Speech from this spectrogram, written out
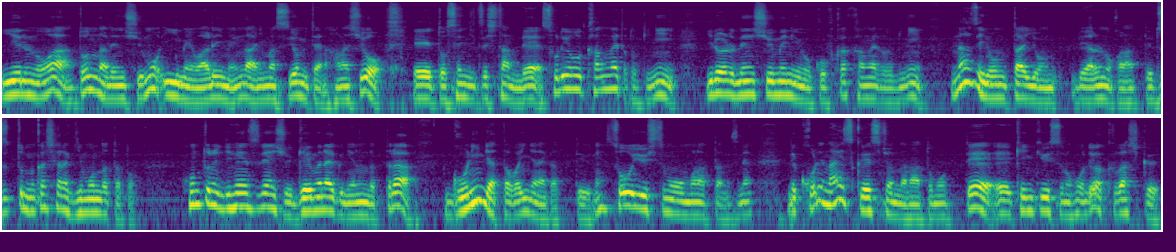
言えるのはどんな練習もいい面悪い面がありますよみたいな話を、えーと、先日したんでそれを考えた時にいろいろ練習メニューをこう深く考えた時になぜ4対4でやるのかなってずっと昔から疑問だったと。本当にディフェンス練習ゲームライクにやるんだったら5人でやった方がいいんじゃないかっていうねそういう質問をもらったんですね。でこれナイスクエスチョンだなと思って、えー、研究室の方では詳しく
